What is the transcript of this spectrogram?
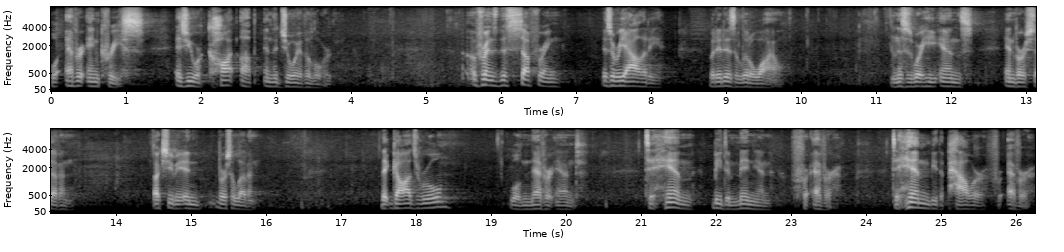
will ever increase as you are caught up in the joy of the Lord. Oh, friends, this suffering is a reality, but it is a little while. And this is where he ends in verse 7. Uh, excuse me, in verse 11. That God's rule will never end. To him be dominion forever. To him be the power forever.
